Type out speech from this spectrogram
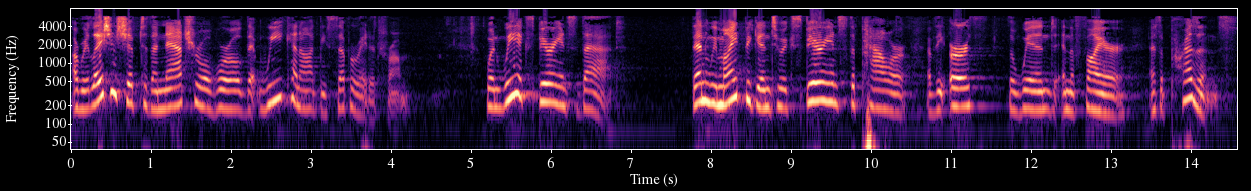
a relationship to the natural world that we cannot be separated from. When we experience that, then we might begin to experience the power of the earth, the wind, and the fire as a presence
